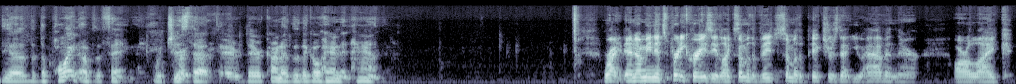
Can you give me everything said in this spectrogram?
the uh, the, the, point of the thing, which is that they're they're kind of they go hand in hand. Right, and I mean it's pretty crazy. Like some of the vid- some of the pictures that you have in there are like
